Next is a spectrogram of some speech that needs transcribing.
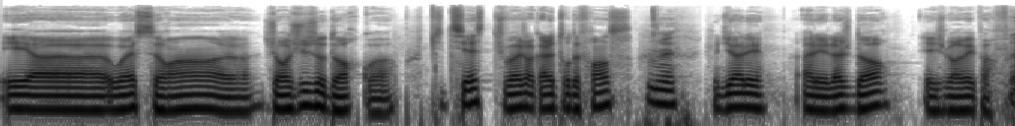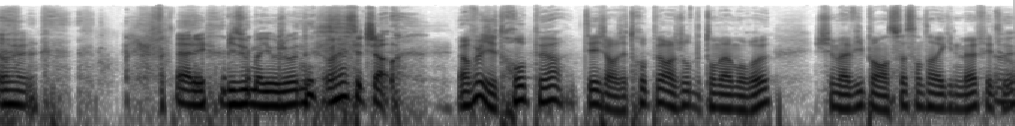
Et euh, ouais, serein. euh, genre, juste je dors, quoi. Petite sieste, tu vois, genre, à la Tour de France. Ouais. Je me dis, allez, allez, là, je dors. Et je me réveille pas. ouais. Allez, bisous maillot jaune. Ouais, c'est ciao. Et en plus, j'ai trop peur. Tu sais, genre, j'ai trop peur un jour de tomber amoureux. Je fais ma vie pendant 60 ans avec une meuf et tout. Et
